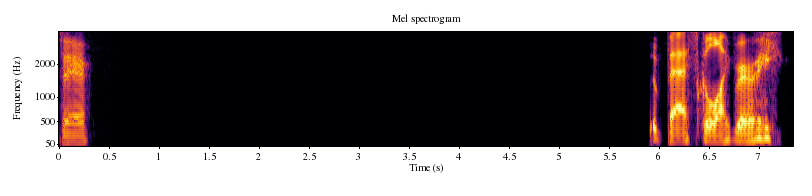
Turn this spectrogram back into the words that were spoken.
Fair. The Basque Library.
